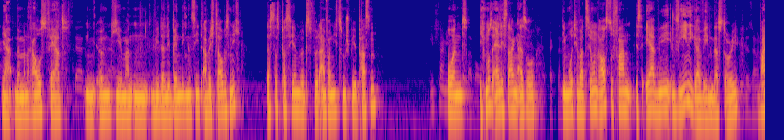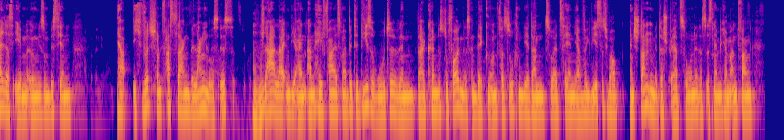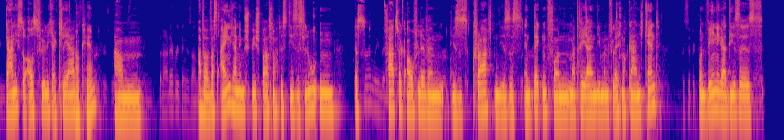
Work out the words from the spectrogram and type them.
ja, wenn man rausfährt, irgendjemanden wieder lebendigen sieht. Aber ich glaube es nicht, dass das passieren wird. Es wird einfach nicht zum Spiel passen. Und ich muss ehrlich sagen, also die Motivation rauszufahren ist eher we weniger wegen der Story, weil das eben irgendwie so ein bisschen, ja, ich würde schon fast sagen, belanglos ist. Mhm. Klar leiten die einen an, hey, fahr jetzt mal bitte diese Route, denn da könntest du Folgendes entdecken und versuchen dir dann zu erzählen, ja, wie, wie ist das überhaupt entstanden mit der Sperrzone? Das ist nämlich am Anfang gar nicht so ausführlich erklärt. Okay. Ähm, aber was eigentlich an dem Spiel Spaß macht, ist dieses Looten, das Fahrzeug aufleveln, dieses Craften, dieses Entdecken von Materialien, die man vielleicht noch gar nicht kennt und weniger dieses,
